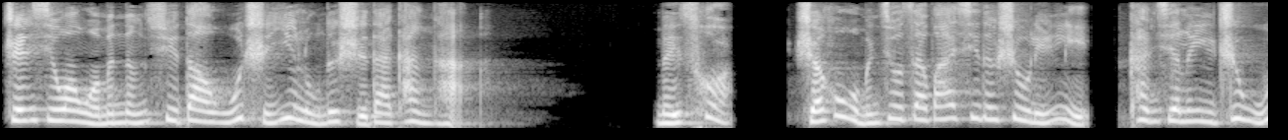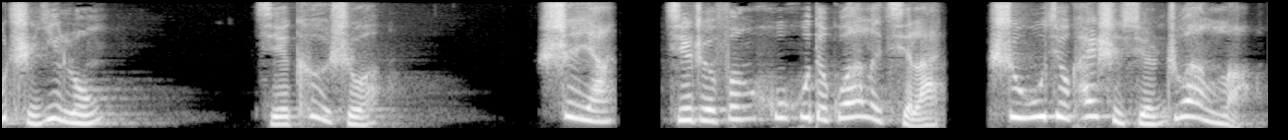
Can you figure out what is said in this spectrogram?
真希望我们能去到无齿翼龙的时代看看。’没错。”然后我们就在挖西的树林里看见了一只无齿翼龙，杰克说：“是呀。”接着风呼呼地刮了起来，树屋就开始旋转了。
